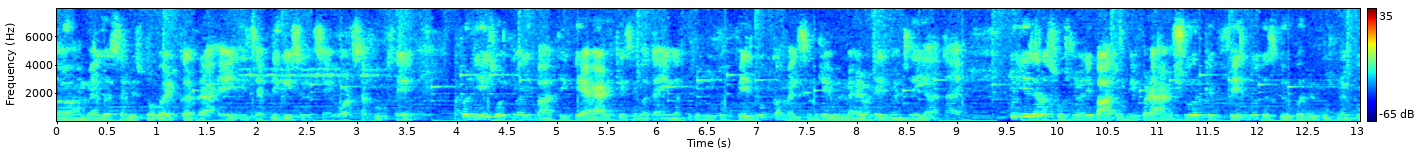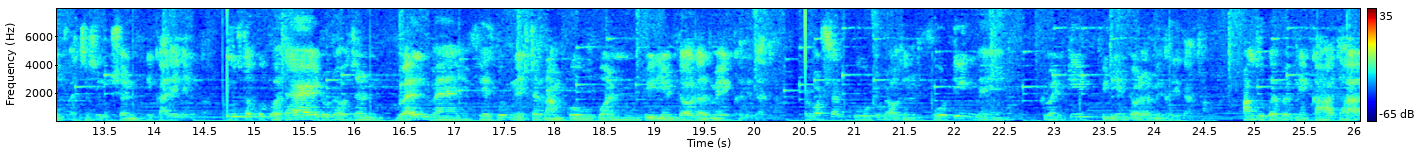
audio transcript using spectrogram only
हमें अगर सर्विस प्रोवाइड कर रहा है इस एप्लीकेशन से व्हाट्सएप बुक से पर यही सोचने वाली बात है कि ऐड कैसे बताएँगे? क्योंकि दोस्तों फेसबुक का मैक्सिमम रेवेन्यू एडवर्टाइजमेंट से ही आता है। तो ये ज़रा सोचने वाली बात होगी, पर आई एम श्योर कि फेसबुक इसके ऊपर भी कुछ ना कुछ अच्छा सोल्यूशन निकाले लेगा। दोस्तों, आपको पता है टू थाउज़ेंड में फेसबुक ने इंस्टाग्राम को वन बिलियन डॉलर में खरीदा था, और व्हाट्सएप को 2014 में 20 बिलियन डॉलर में खरीदा था। मार्क जुकरबर्ग ने कहा था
